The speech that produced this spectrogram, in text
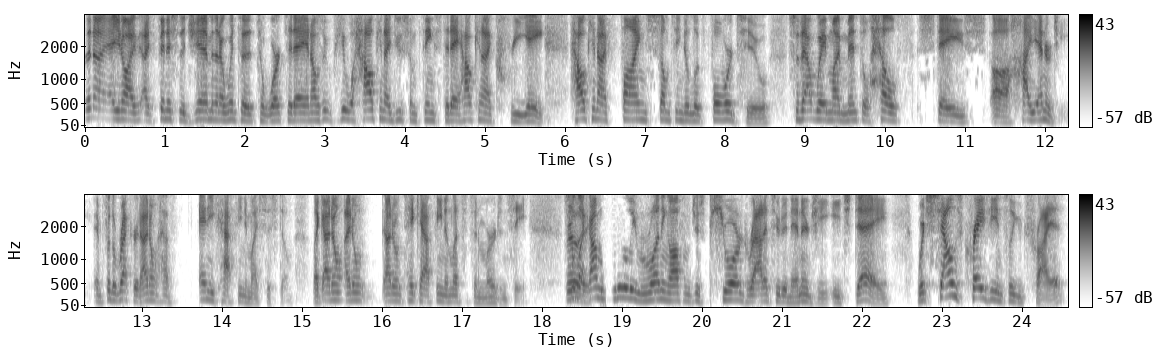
Then I, you know, I, I, finished the gym and then I went to, to work today and I was like, okay, well, how can I do some things today? How can I create? How can I find something to look forward to? So that way my mental health stays uh, high energy. And for the record, I don't have any caffeine in my system. Like I don't, I don't, I don't take caffeine unless it's an emergency. So really? like I'm literally running off of just pure gratitude and energy each day, which sounds crazy until you try it.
